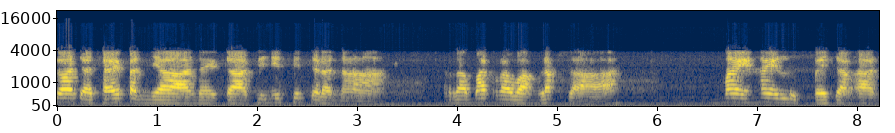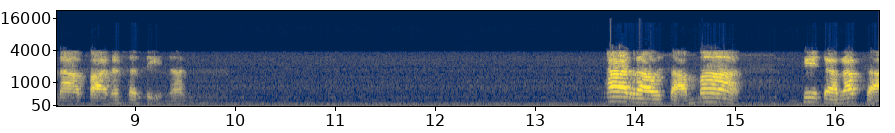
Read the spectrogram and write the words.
ก็จะใช้ปัญญาในการพินิจพิจารณา ระมัดระวังรักษา ไม่ให้หลุดไปจากอาณาปานสตินั้น ถ้าเราสามารถที่จะรักษา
